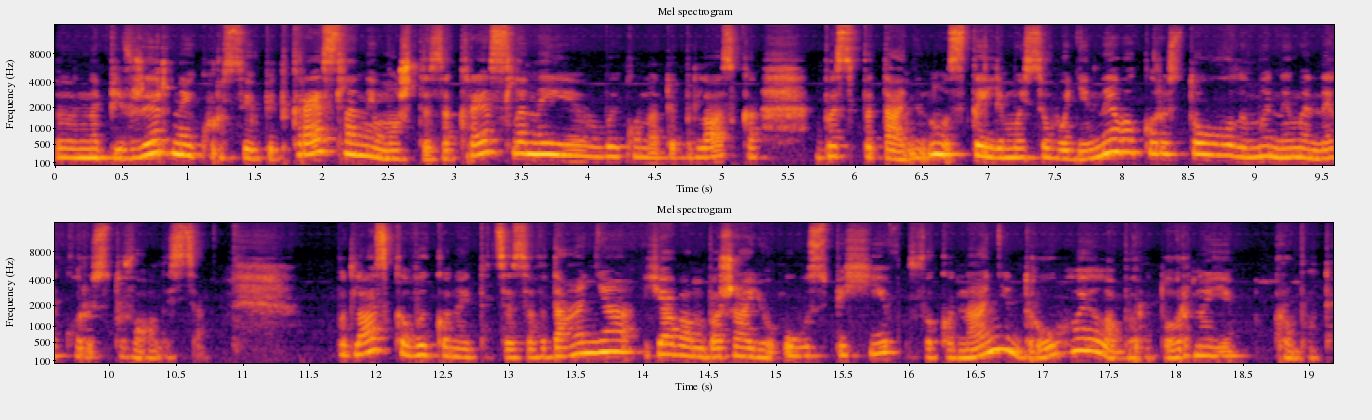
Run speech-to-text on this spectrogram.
Е, напівжирний, курсив підкреслений, можете закреслений виконати, будь ласка, без питань. Ну, Стилі ми сьогодні не використовували, ми ними не користувалися. Будь ласка, виконайте це завдання. Я вам бажаю успіхів у виконанні другої лабораторної роботи.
